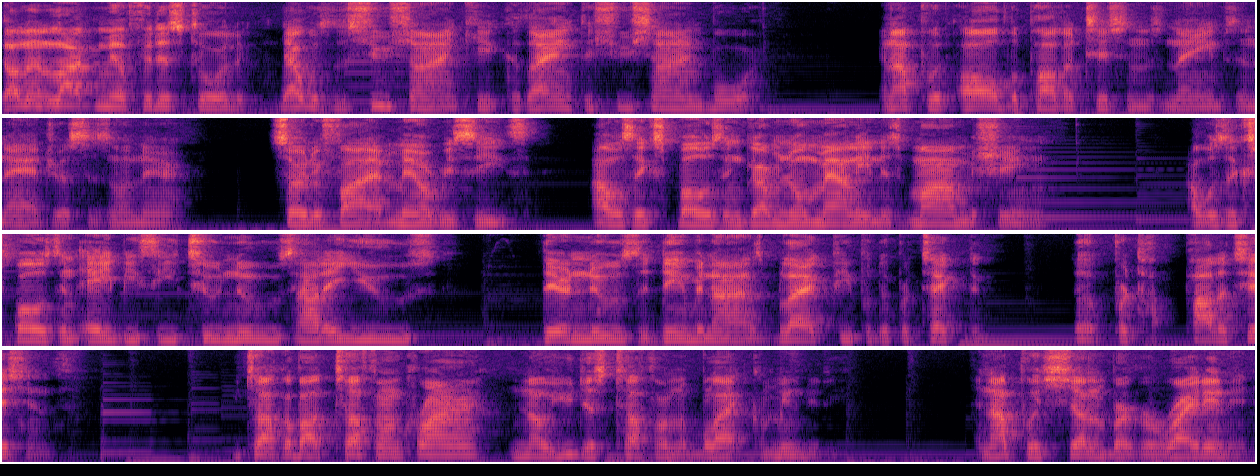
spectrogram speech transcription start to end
Y'all didn't lock me up for this toilet. That was the shoe shine kit because I ain't the shoe shine boy and I put all the politicians' names and addresses on there, certified mail receipts. I was exposing Governor O'Malley and his mom machine. I was exposing ABC2 News how they use their news to demonize black people to protect the, the politicians. You talk about tough on crime? No, you just tough on the black community. And I put Shellenberger right in it.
